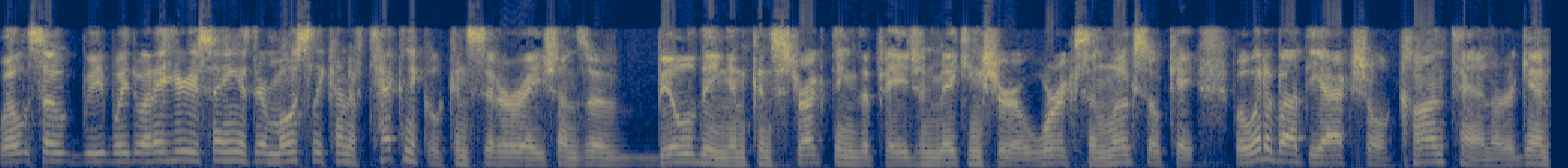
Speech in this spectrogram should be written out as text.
well, so what I hear you saying is they're mostly kind of technical considerations of building and constructing the page and making sure it works and looks okay. But what about the actual content? Or again,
